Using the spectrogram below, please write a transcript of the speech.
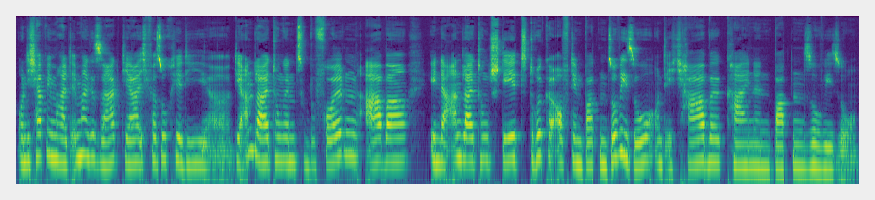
Und ich habe ihm halt immer gesagt, ja, ich versuche hier die, äh, die Anleitungen zu befolgen, aber in der Anleitung steht, drücke auf den Button sowieso und ich habe keinen Button sowieso.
